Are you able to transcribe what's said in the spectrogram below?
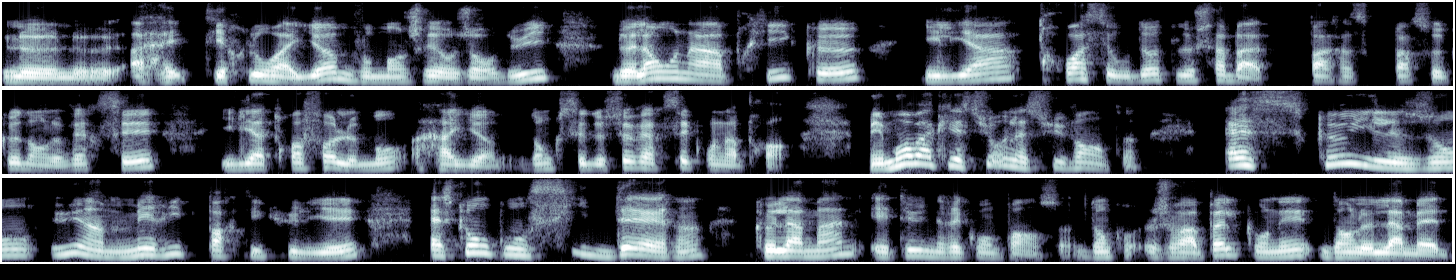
le, le hayom, vous mangerez aujourd'hui. De là, on a appris que il y a trois séoudotes le Shabbat, parce, parce, que dans le verset, il y a trois fois le mot hayom. Donc c'est de ce verset qu'on apprend. Mais moi, ma question est la suivante est-ce qu'ils ont eu un mérite particulier? Est-ce qu'on considère hein, que la manne était une récompense? Donc, je rappelle qu'on est dans le lamed.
